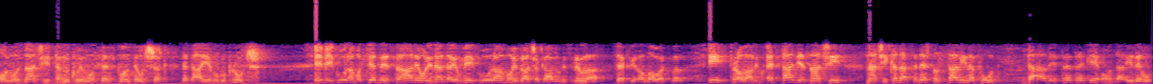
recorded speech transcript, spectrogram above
ono znači trn koji ono sve sponte učak da daje mogu proći. I mi guramo s jedne strane, oni ne daju. Mi guramo i braća kažu bismillah, tekfir, Allahu ekber i provalimo. E sad je znači, znači kada se nešto stavi na put dave prepreke, onda ide u,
